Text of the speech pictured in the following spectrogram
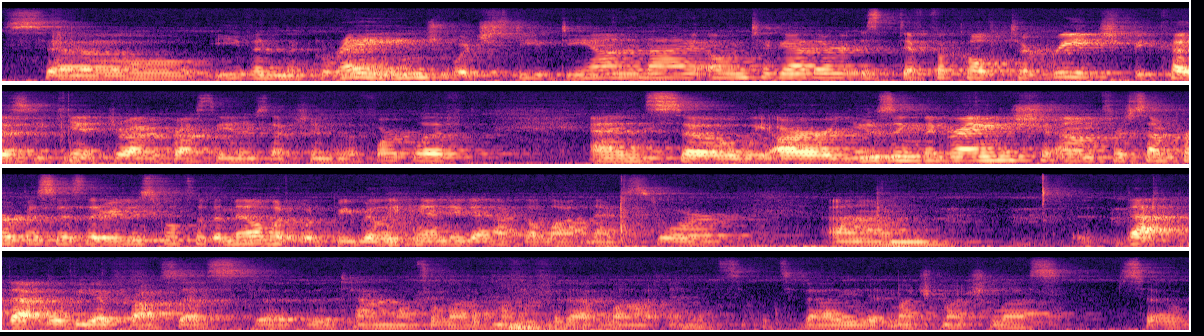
So even the Grange, which Steve Dion and I own together, is difficult to reach because you can't drive across the intersection with a forklift. And so we are using the Grange um, for some purposes that are useful to the mill, but it would be really handy to have the lot next door. Um, that, that will be a process. The, the town wants a lot of money for that lot and it's, it's valued at much, much less. So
